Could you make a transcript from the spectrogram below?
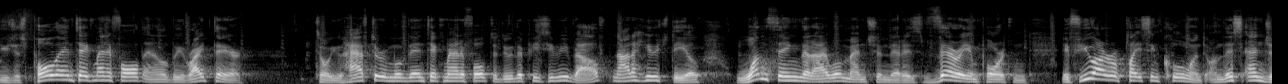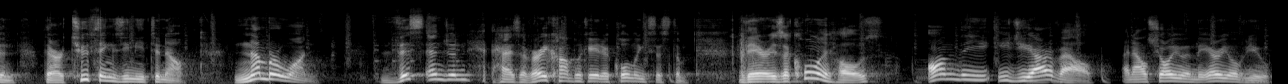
You just pull the intake manifold and it'll be right there. So you have to remove the intake manifold to do the PCV valve. Not a huge deal. One thing that I will mention that is very important, if you are replacing coolant on this engine, there are two things you need to know. Number one, this engine has a very complicated cooling system. There is a coolant hose on the EGR valve, and I'll show you in the aerial view.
